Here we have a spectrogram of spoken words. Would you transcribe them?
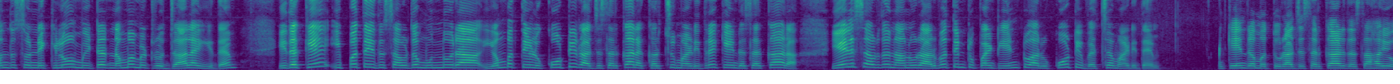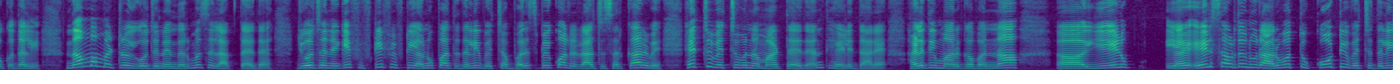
ಒಂದು ಸೊನ್ನೆ ಕಿಲೋಮೀಟರ್ ನಮ್ಮ ಮೆಟ್ರೋ ಜಾಲ ಇದೆ. ಇದಕ್ಕೆ ಇಪ್ಪತ್ತೈದು ಸಾವಿರದ ಮುನ್ನೂರ ಎಂಬತ್ತೇಳು ಕೋಟಿ ರಾಜ್ಯ ಸರ್ಕಾರ ಖರ್ಚು ಮಾಡಿದರೆ ಕೇಂದ್ರ ಸರ್ಕಾರ ಏಳು ಸಾವಿರದ ನಾನ್ನೂರ ಅರವತ್ತೆಂಟು ಪಾಯಿಂಟ್ ಎಂಟು ಆರು ಕೋಟಿ ವೆಚ್ಚ ಮಾಡಿದೆ. ಕೇಂದ್ರ ಮತ್ತು ರಾಜ್ಯ ಸರ್ಕಾರದ ಸಹಯೋಗದಲ್ಲಿ ನಮ್ಮ ಮೆಟ್ರೋ ಯೋಜನೆ ನಿರ್ಮಿಸಲಾಗ್ತಾ ಇದೆ. ಯೋಜನೆಗೆ ಫಿಫ್ಟಿ ಫಿಫ್ಟಿ ಅನುಪಾತದಲ್ಲಿ ವೆಚ್ಚ ಭರಿಸಬೇಕು ಅಂದರೆ ರಾಜ್ಯ ಸರ್ಕಾರವೇ ಹೆಚ್ಚು ವೆಚ್ಚವನ್ನು ಮಾಡ್ತಾ ಇದೆ ಅಂತ ಹೇಳಿದ್ದಾರೆ. ಹಳದಿ ಮಾರ್ಗವನ್ನು ಏಳು ಏಳು ಸಾವಿರದ ನೂರ ಅರವತ್ತು ಕೋಟಿ ವೆಚ್ಚದಲ್ಲಿ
